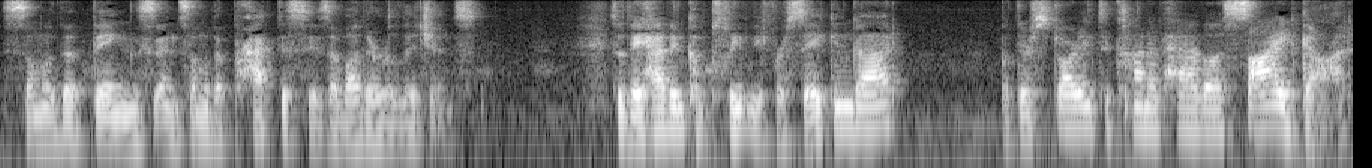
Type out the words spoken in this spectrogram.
some of the things and some of the practices of other religions. So they haven't completely forsaken God, but they're starting to kind of have a side God.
